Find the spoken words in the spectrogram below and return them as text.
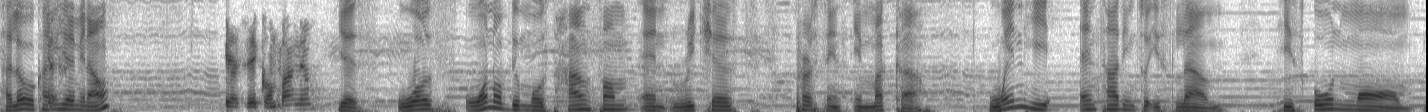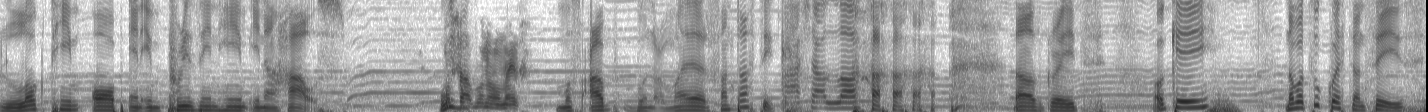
Hello, can you hear me now? Yes, a companion. Yes, was one of the most handsome and richest persons in Mecca. When he entered into Islam, his own mom locked him up and imprisoned him in a house. Who is Musa this? bin Umair. Mus'ab bin Umair. Fantastic. MashaAllah. that was great. Okay. Number two question says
